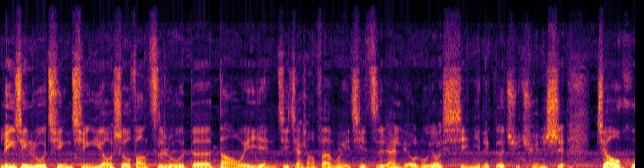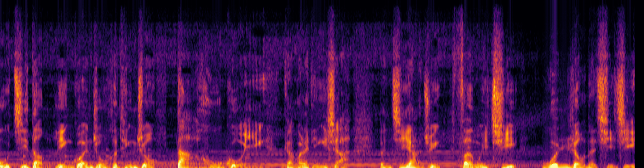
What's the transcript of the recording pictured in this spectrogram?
林心如亲情又收放自如的到位演技，加上范玮琪自然流露又细腻的歌曲诠释，交互激荡，令观众和听众大呼过瘾。赶快来听一下本期亚军范玮琪《温柔的奇迹》。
